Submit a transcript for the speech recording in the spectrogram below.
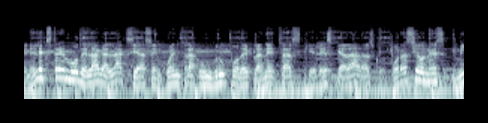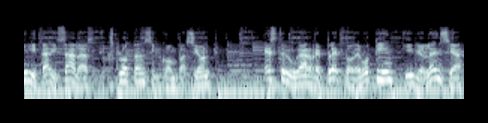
En el extremo de la galaxia se encuentra un grupo de planetas que despiadadas corporaciones militarizadas explotan sin compasión. Este lugar repleto de botín y violencia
